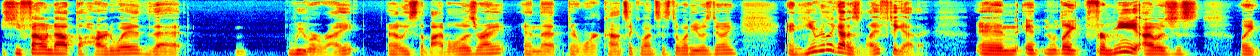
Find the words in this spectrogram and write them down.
he found out the hard way that we were right or at least the bible was right and that there were consequences to what he was doing. And he really got his life together. And it like for me i was just like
